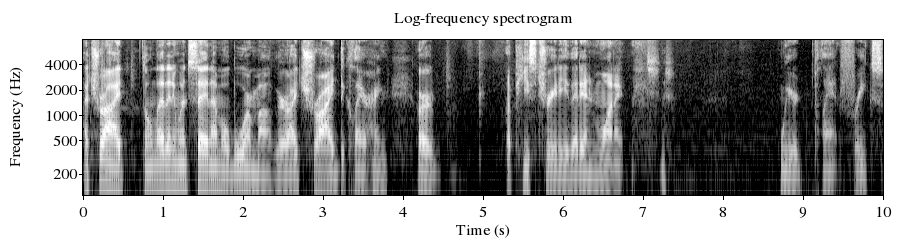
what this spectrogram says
I tried. Don't let anyone say that I'm a warmonger. I tried declaring or a peace treaty. They didn't want it. Weird plant freaks.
